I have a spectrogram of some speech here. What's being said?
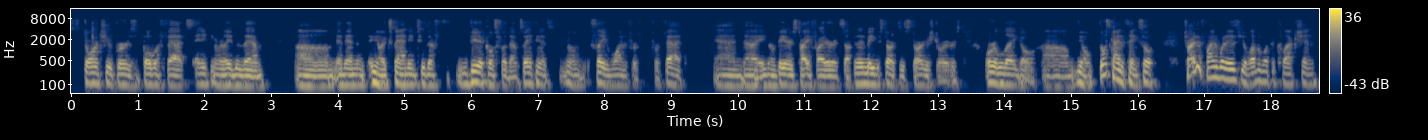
stormtroopers, Boba Fett's, anything related to them. Um, and then, you know, expanding to their vehicles for them. So anything that's, you know, Slave One for, for Fett and, uh, you know, Vader's TIE Fighter and stuff. And then maybe start to Star Destroyers or Lego, um, you know, those kind of things. So try to find what it is you love about the collection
